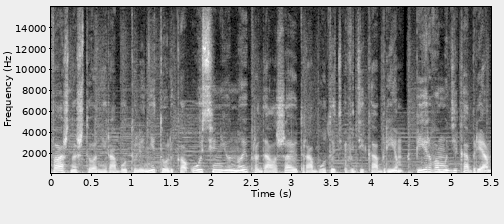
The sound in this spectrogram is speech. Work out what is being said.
Важно, что они работали не только осенью, но и продолжают работать в декабре. 1 декабря,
